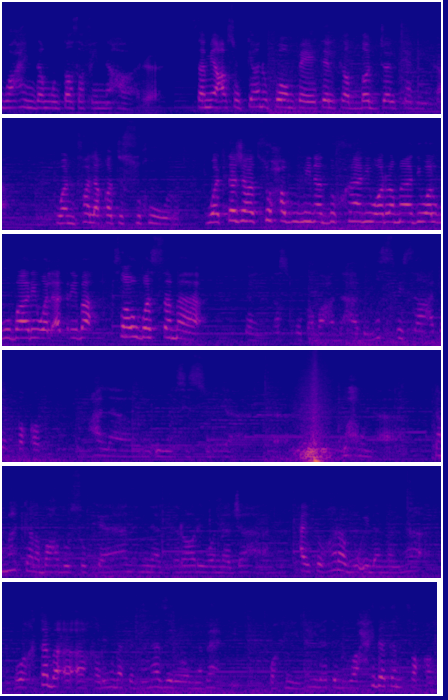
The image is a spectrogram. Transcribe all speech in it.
وعند منتصف النهار سمع سكان بومبي تلك الضجة الكبيرة وانفلقت الصخور واتجهت سحب من الدخان والرماد والغبار والأتربة صوب السماء. كي تسقط بعدها بنصف ساعة فقط على رؤوس السكان. وهنا تمكن بعض السكان من الفرار والنجاة حيث هربوا إلى الميناء واختبأ آخرون في المنازل والمباني وفي ليلة واحدة فقط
